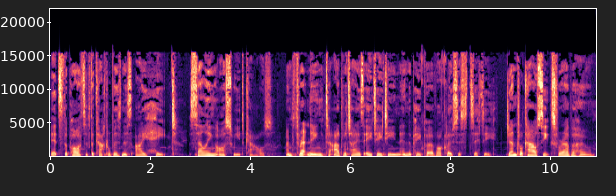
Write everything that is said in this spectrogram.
It's the part of the cattle business I hate selling our sweet cows. I'm threatening to advertise 818 in the paper of our closest city. Gentle Cow seeks forever home.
